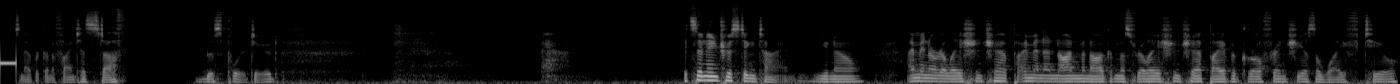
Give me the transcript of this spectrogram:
is never gonna find his stuff. This poor dude." Man, it's an interesting time, you know. I'm in a relationship. I'm in a non monogamous relationship. I have a girlfriend. She has a wife too.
